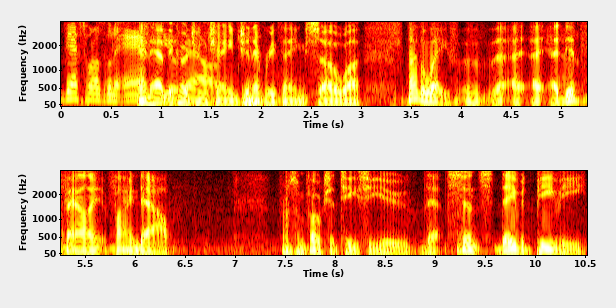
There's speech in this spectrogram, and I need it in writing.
that's what I was going to ask. And had the coaching about. change and everything. So, uh, by the way, I, I, I did find, find out from some folks at TCU that since David Peavy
